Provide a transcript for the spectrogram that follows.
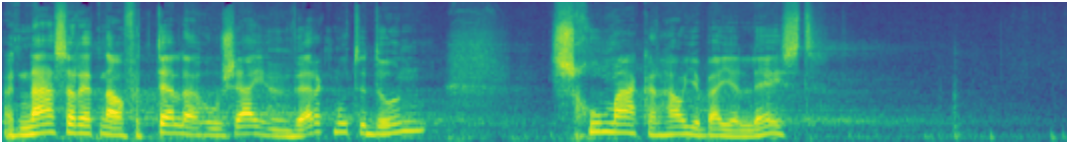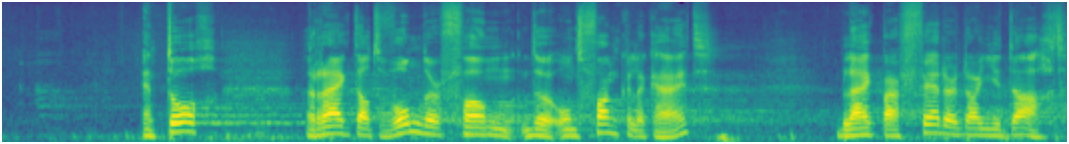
uit Nazareth nou vertellen hoe zij hun werk moeten doen? Schoenmaker, hou je bij je leest. En toch reikt dat wonder van de ontvankelijkheid blijkbaar verder dan je dacht.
